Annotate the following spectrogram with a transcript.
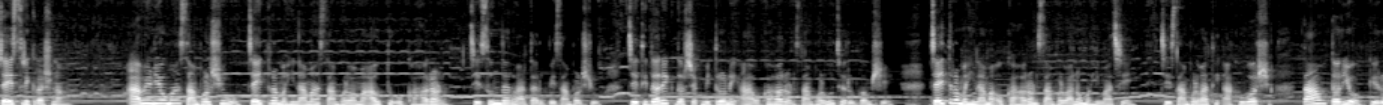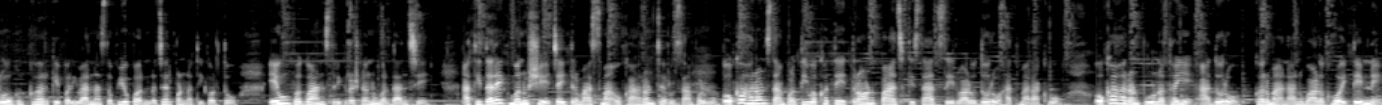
જય શ્રી કૃષ્ણ. આ વિડીયોમાં સાંભળશું ચૈત્ર મહિનામાં સાંભળવામાં આવતું ઉખાહરણ જે સુંદર વાર્તા રૂપે સાંભળશું, જેથી દરેક દર્શક મિત્રોને આ ઉખાહરણ સાંભળવું જરૂર ગમશે. ચૈત્ર મહિનામાં ઉખાહરણ સાંભળવાનો મહિમા છે, જે સાંભળવાથી આખું વર્ષ તાવ તર્યો કે રોગ ઘર કે પરિવારના સભ્યો પર નજર પણ નથી કરતો. એવું ભગવાન શ્રી કૃષ્ણનું વરદાન છે. આથી દરેક મનુષ્યે ચૈત્ર માસમાં ઓખાહરણ જરૂર સાંભળવું. ઓખાહરણ સાંભળતી વખતે ત્રણ, પાંચ કે સાત શેરવાળો દોરો હાથમાં રાખવો. ઓખાહરણ પૂર્ણ થઈએ આ દોરો ઘરમાં નાનું બાળક હોય તેમને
